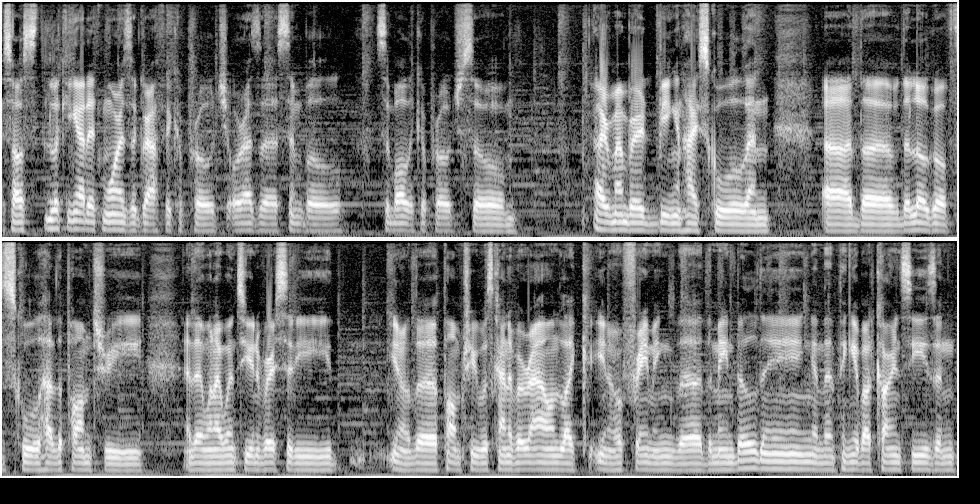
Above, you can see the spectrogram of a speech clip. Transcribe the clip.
so I was looking at it more as a graphic approach or as a symbol symbolic approach. So I remembered being in high school and uh, the the logo of the school had the palm tree, and then when I went to university, you know the palm tree was kind of around, like you know framing the the main building, and then thinking about currencies and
